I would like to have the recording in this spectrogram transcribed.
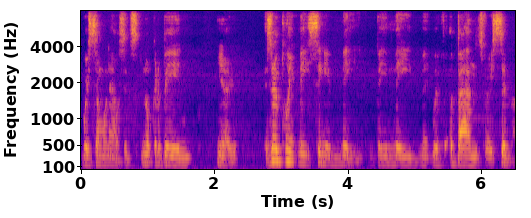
with someone else, it's not going to be in, you know, there's no point me singing me, being me with a band that's very similar.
